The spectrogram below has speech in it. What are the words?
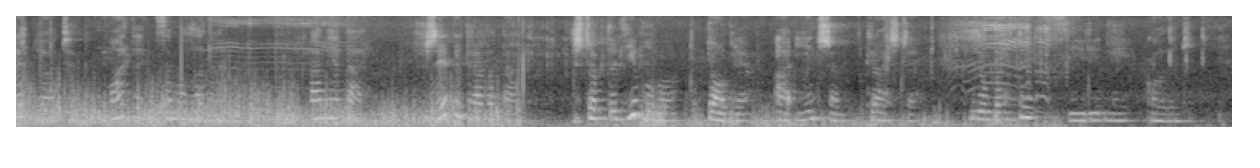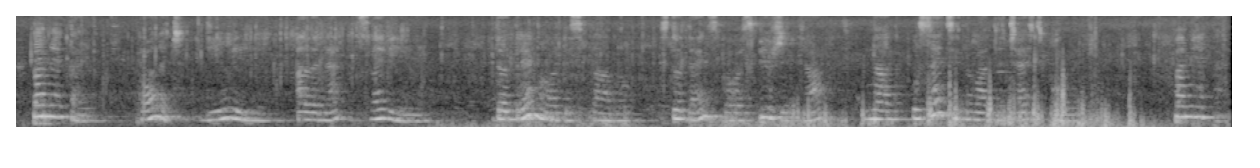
терплячим, мати самовладання. Пам'ятай, жити треба так, щоб тоді було добре, а іншим краще. Любити свій рідний коледж. Пам'ятай, коледж дім вільний, але не свавільний. Дотримуватись правил студентського співжиття, над усе цінувати честь коледжу. Пам'ятай,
